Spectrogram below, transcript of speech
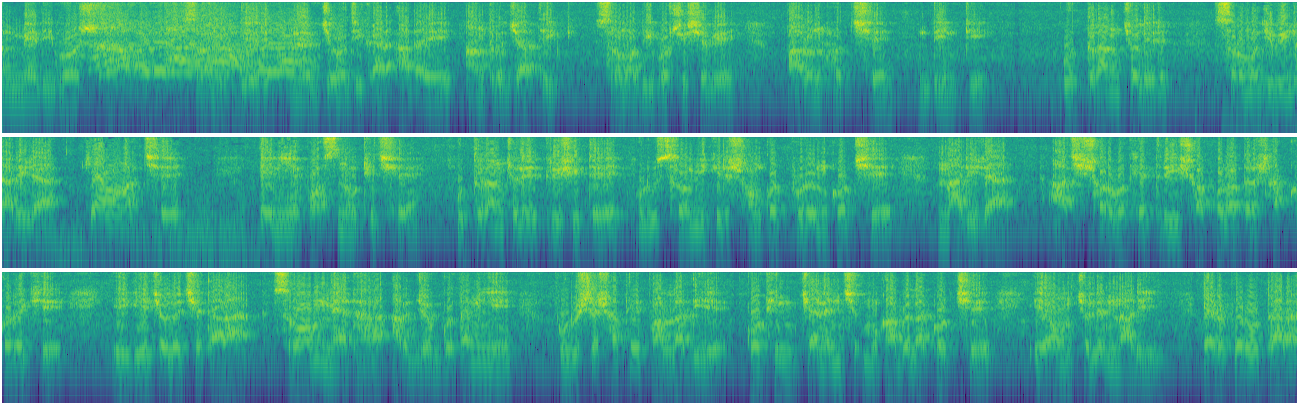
মহান মে দিবস। শ্রমিকদের ন্যায্য অধিকার আদায়ে আন্তর্জাতিক শ্রম দিবস হিসেবে পালন হচ্ছে দিনটি। উত্তরাঞ্চলের শ্রমজীবী নারীরা কেমন আছে? এ নিয়ে প্রশ্ন উঠেছে। উত্তরাঞ্চলের কৃষিতে পুরুষ শ্রমিকের সংকট পূরণ করছে নারীরা। আজ সর্বক্ষেত্রেই সফলতার সাক্ষ্য রেখে এগিয়ে চলেছে তারা। শ্রম, মেধা আর যোগ্যতা নিয়ে পুরুষের সাথে পাল্লা দিয়ে কঠিন চ্যালেঞ্জ মোকাবেলা করছে এ অঞ্চলের নারী। এরপরও তারা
